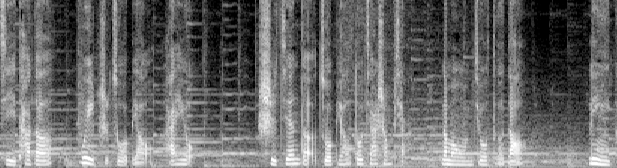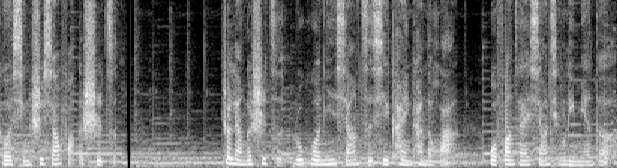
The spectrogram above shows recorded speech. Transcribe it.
及它的位置坐标还有时间的坐标都加上撇，那么我们就得到另一个形式相仿的式子。这两个式子，如果您想仔细看一看的话，我放在详情里面的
